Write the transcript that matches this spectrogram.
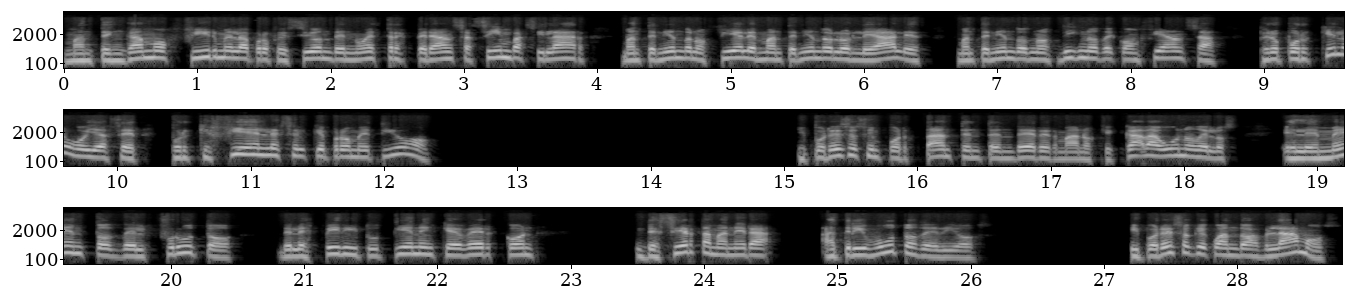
Mantengamos firme la profesión de nuestra esperanza sin vacilar, manteniéndonos fieles, manteniéndonos leales, manteniéndonos dignos de confianza. Pero ¿por qué lo voy a hacer? Porque fiel es el que prometió. Y por eso es importante entender, hermanos, que cada uno de los elementos del fruto del Espíritu tienen que ver con, de cierta manera, atributos de Dios. Y por eso que cuando hablamos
